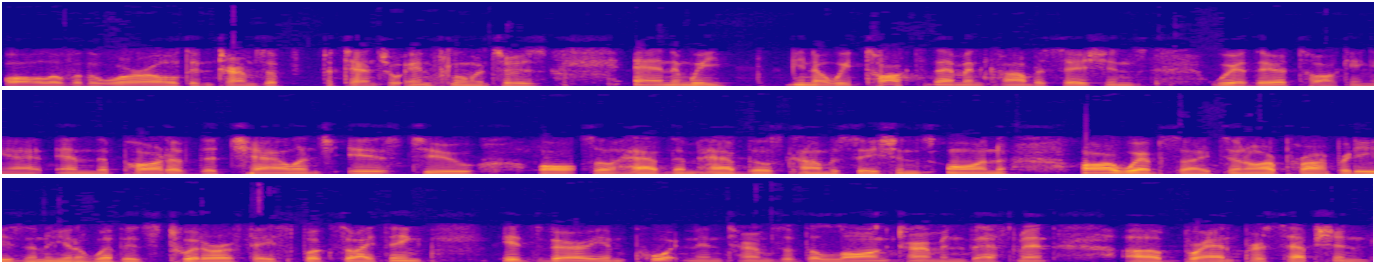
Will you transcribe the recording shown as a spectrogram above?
all over the world in terms of potential influencers, and we you know, we talk to them in conversations where they're talking at, and the part of the challenge is to also have them have those conversations on our websites and our properties, and you know, whether it's Twitter or Facebook. So I think it's very important in terms of the long-term investment of brand perception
